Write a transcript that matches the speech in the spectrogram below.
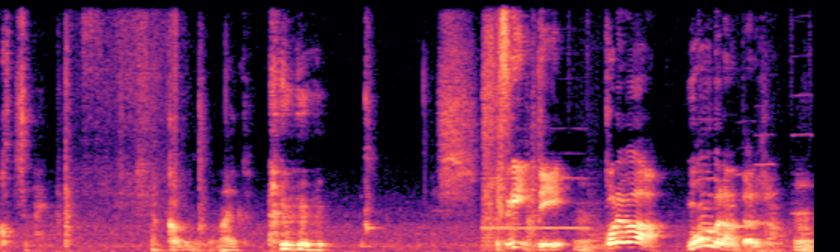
こっちじゃない。かぶることないか 次行っていい、うこれはモンブランってあるじゃん。うん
